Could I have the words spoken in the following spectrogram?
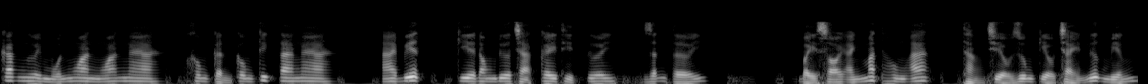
các ngươi muốn ngoan ngoan Nga, không cần công kích ta Nga. Ai biết, kia đong đưa chạc cây thịt tươi, dẫn tới. Bầy sói ánh mắt hung ác, thẳng chiều Dung Kiều chảy nước miếng.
